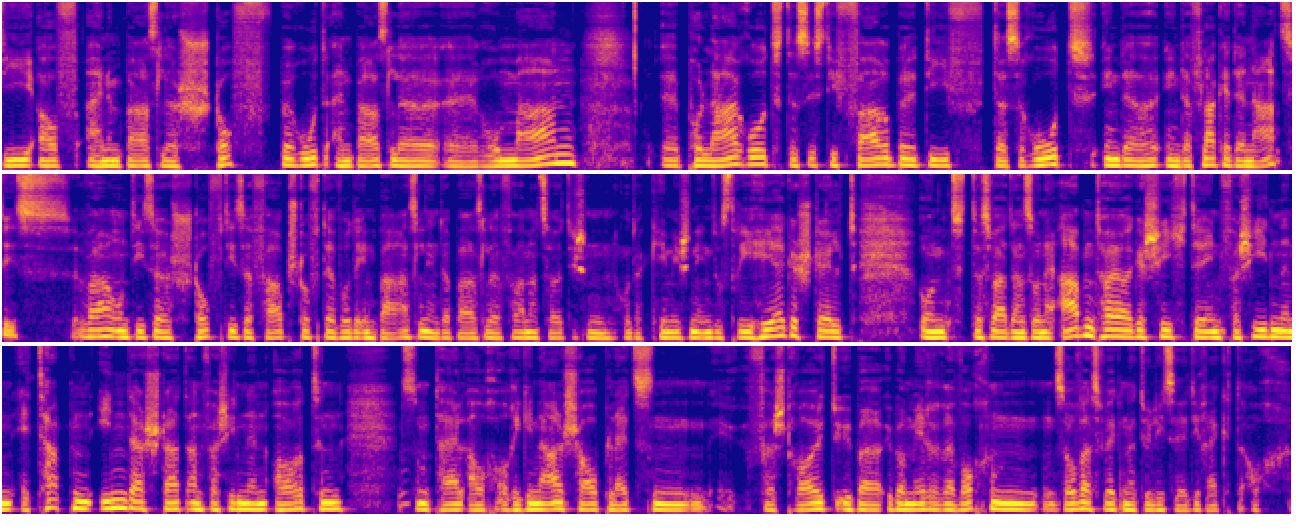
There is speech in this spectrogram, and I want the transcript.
die auf einem Basler Stoff beruht, ein Basler Roman. Polarrot, das ist die Farbe, die das Rot in der, in der Flagge der Nazis war und dieser Stoff, dieser Farbstoff, der wurde in Basel, in der Basler pharmazeutischen oder chemischen Industrie hergestellt und das war dann so eine Abenteuergeschichte in verschiedenen Etappen in der Stadt, an verschiedenen Orten, zum Teil auch Originalschauplätzen verstreut über, über mehrere Wochen. Sowas wirkt natürlich sehr direkt auch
